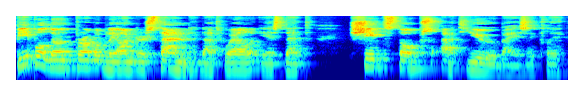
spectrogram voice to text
people don't probably understand that well is that shit stops at you basically.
